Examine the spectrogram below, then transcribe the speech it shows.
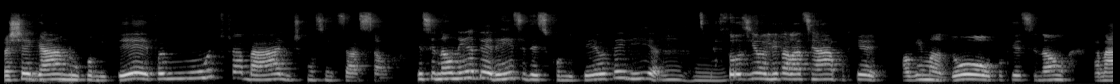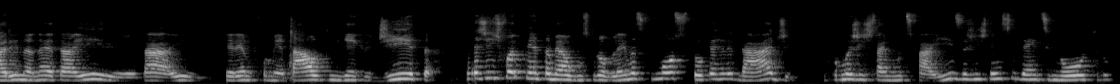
Para chegar no comitê, foi muito trabalho de conscientização porque senão nem aderência desse comitê eu teria. Uhum. As pessoas iam ali falar assim, ah, porque alguém mandou, porque senão a Marina está né, tá aí, tá aí querendo fomentar algo que ninguém acredita. E a gente foi tendo também alguns problemas que mostrou que a realidade, como a gente está em muitos países, a gente tem incidentes em outro,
